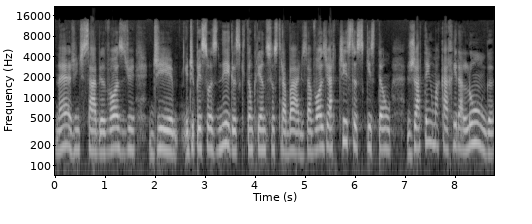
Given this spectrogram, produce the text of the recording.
né? A gente sabe a voz de, de, de pessoas negras que estão criando seus trabalhos, a voz de artistas que estão já têm uma carreira longa,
